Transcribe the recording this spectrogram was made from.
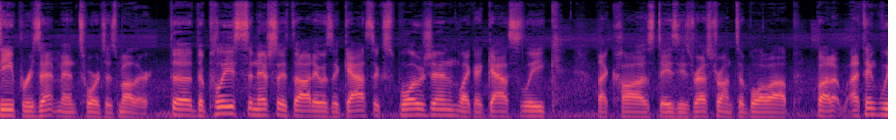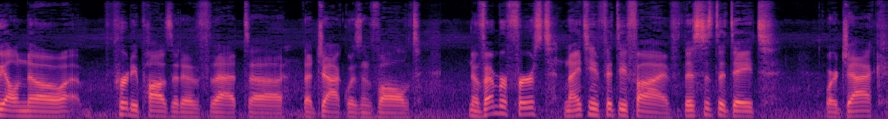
deep resentment towards his mother. The, the police initially thought it was a gas explosion, like a gas leak that caused Daisy's restaurant to blow up. But I think we all know pretty positive that, uh, that Jack was involved. November 1st, 1955. This is the date where Jack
